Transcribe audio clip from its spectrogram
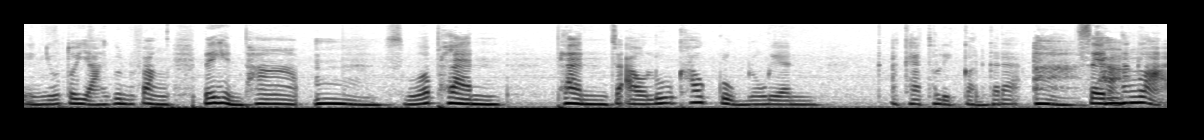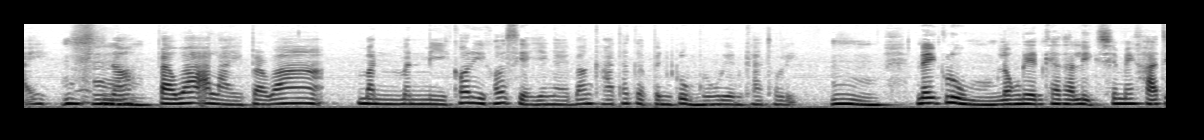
อย่างยกตัวอย่างให้คุณฟังได้เห็นภาพอืมสมมติว่า plan plan จะเอาลูกเข้ากลุ่มโรงเรียนแคทอลิกก่อนก็ได้อ่าเซนต์ค่ะทั้งหลายอืมเนาะแปลว่าอะไรแปลว่า มันมันมีข้อดีข้อเสียยังไงบ้างคะ ถ้าเกิดเป็นกลุ่มโรงเรียนแคทอลิกอืมในกลุ่มโรงเรียนแคทอลิกใช่ไหมคะ จ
